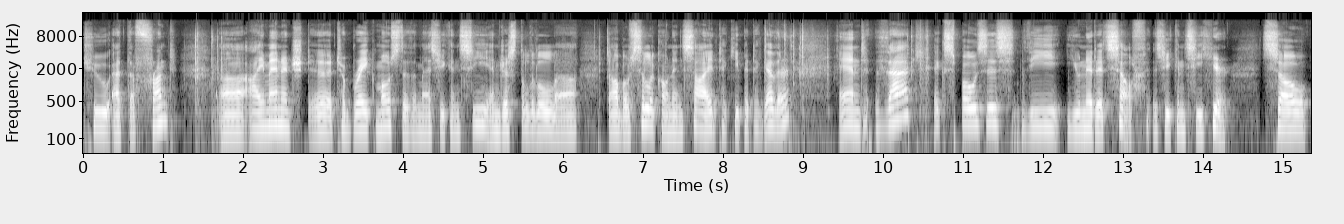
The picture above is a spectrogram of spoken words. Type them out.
two at the front. Uh, I managed uh, to break most of them, as you can see, and just a little uh, of silicone inside to keep it together. And that exposes the unit itself, as you can see here. So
